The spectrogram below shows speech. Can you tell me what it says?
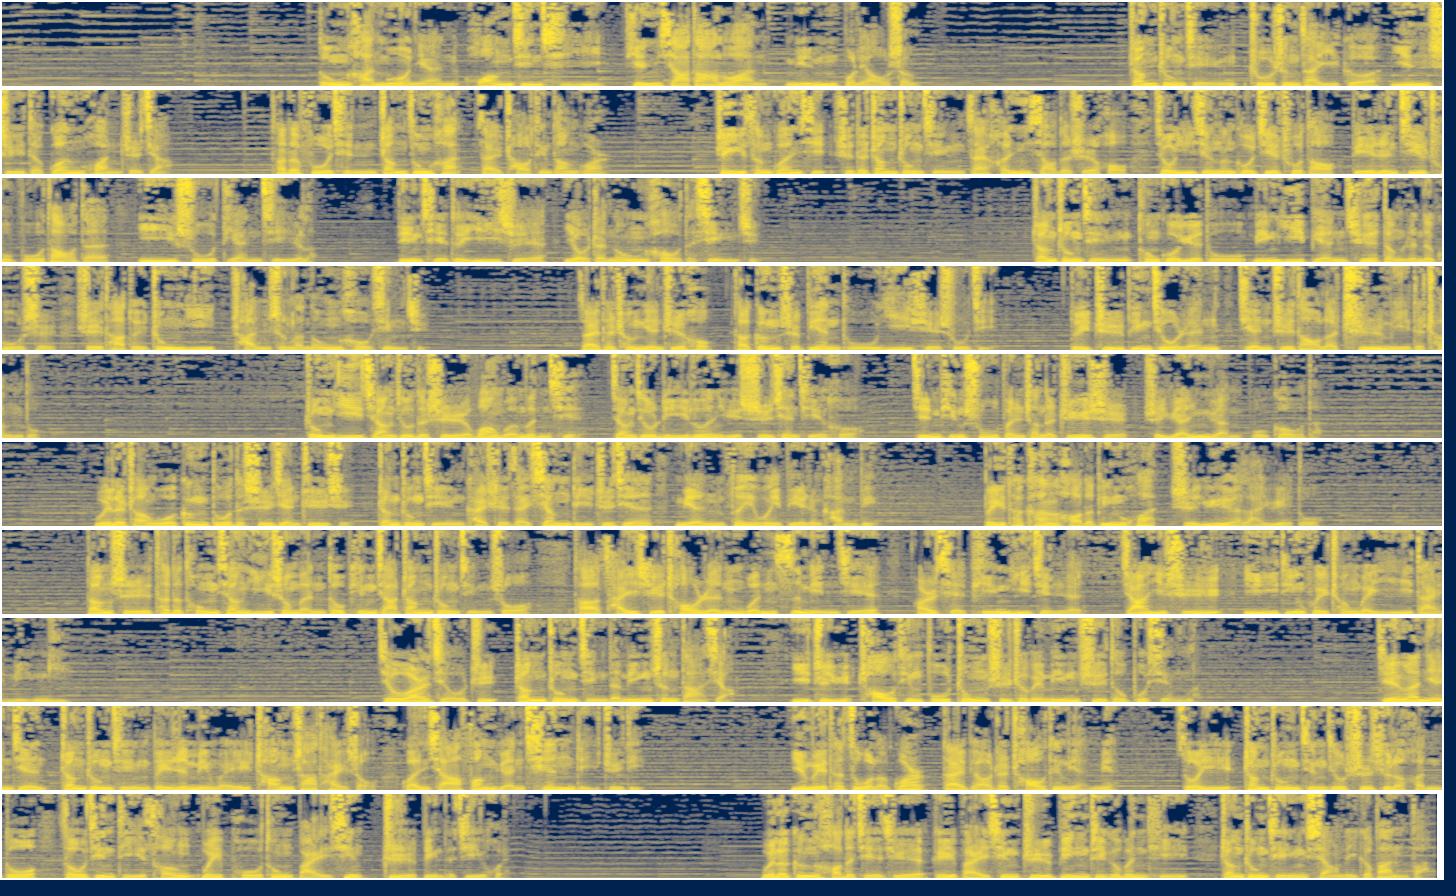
东汉末年，黄巾起义，天下大乱，民不聊生。张仲景出生在一个殷实的官宦之家，他的父亲张宗翰在朝廷当官这一层关系使得张仲景在很小的时候就已经能够接触到别人接触不到的医书典籍了，并且对医学有着浓厚的兴趣。张仲景通过阅读名医扁鹊等人的故事，使他对中医产生了浓厚兴趣。在他成年之后，他更是遍读医学书籍，对治病救人简直到了痴迷的程度。中医讲究的是望闻问切，讲究理论与实践结合，仅凭书本上的知识是远远不够的。为了掌握更多的实践知识，张仲景开始在乡里之间免费为别人看病，被他看好的病患是越来越多。当时，他的同乡医生们都评价张仲景说：“他才学超人，文思敏捷，而且平易近人。假以时日，一定会成为一代名医。”久而久之，张仲景的名声大响，以至于朝廷不重视这位名士都不行了。建安年间，张仲景被任命为长沙太守，管辖方圆千里之地。因为他做了官代表着朝廷脸面。所以，张仲景就失去了很多走进底层为普通百姓治病的机会。为了更好的解决给百姓治病这个问题，张仲景想了一个办法。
